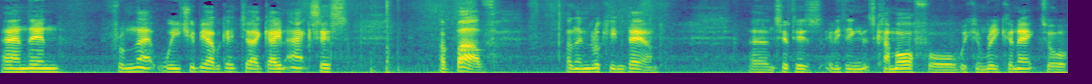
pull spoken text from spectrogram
And then from that we should be able to, get to gain access above and then looking down. And see if there's anything that's come off or we can reconnect or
